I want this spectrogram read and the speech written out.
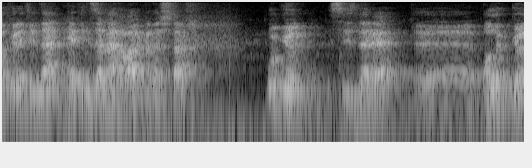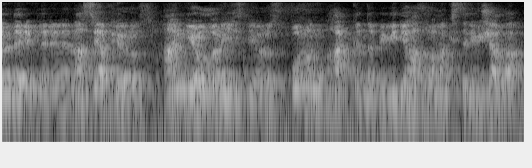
Kabalık Üretim'den hepinize merhaba arkadaşlar. Bugün sizlere e, balık gönderimlerini nasıl yapıyoruz, hangi yolları izliyoruz, bunun hakkında bir video hazırlamak istedim inşallah.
